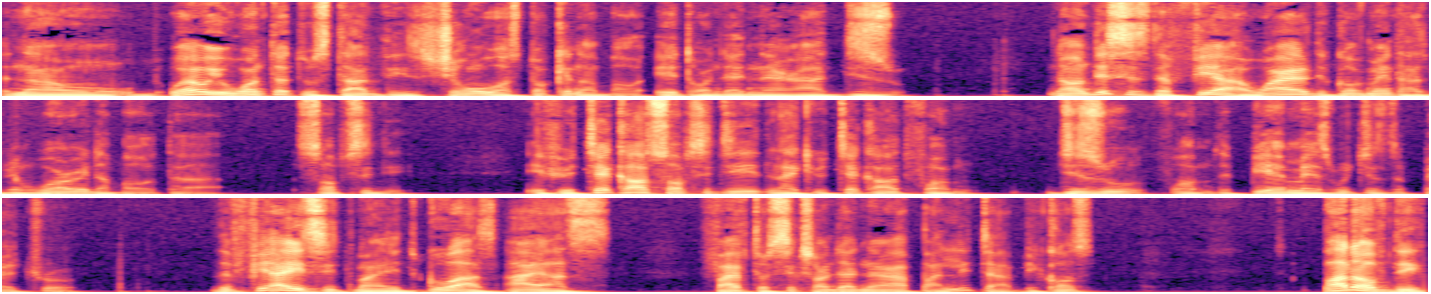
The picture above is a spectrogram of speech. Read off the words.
Now, when we wanted to start this, Seun was talking about 800 naira diesel. Now, this is the fear while the government has been worried about uh, subsidy. If you take out subsidy like you take out from diesel from the PMS, which is the petrol, the fear is it might go as high as five to 600 naira per liter because part of the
